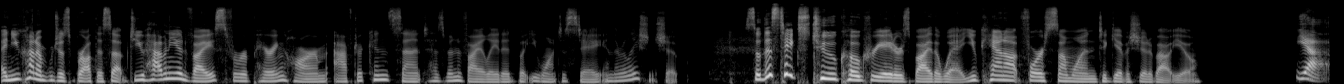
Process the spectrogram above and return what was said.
and you kind of just brought this up. Do you have any advice for repairing harm after consent has been violated, but you want to stay in the relationship? So this takes two co-creators, by the way. You cannot force someone to give a shit about you. Yeah,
